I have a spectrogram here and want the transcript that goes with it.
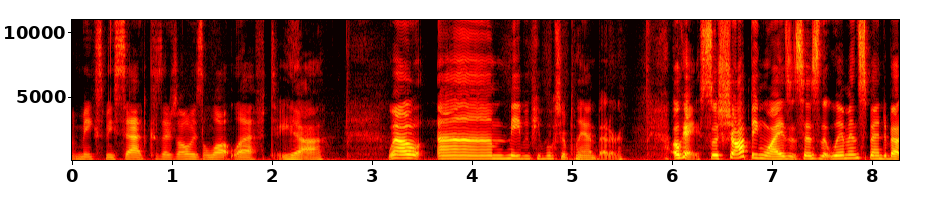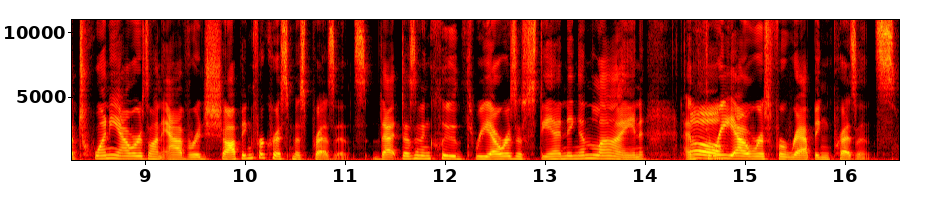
it makes me sad because there's always a lot left. Yeah. Well, um, maybe people should plan better. Okay, so shopping wise, it says that women spend about 20 hours on average shopping for Christmas presents. That doesn't include three hours of standing in line and Oh. three hours for wrapping presents.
